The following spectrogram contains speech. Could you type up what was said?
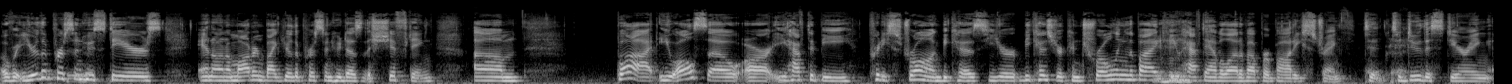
over. You're the person who steers, and on a modern bike you're the person who does the shifting. Um, but you also are you have to be pretty strong because you're because you're controlling the bike you have to have a lot of upper body strength to, to Mm-hmm. Okay. Mm-hmm. do the steering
